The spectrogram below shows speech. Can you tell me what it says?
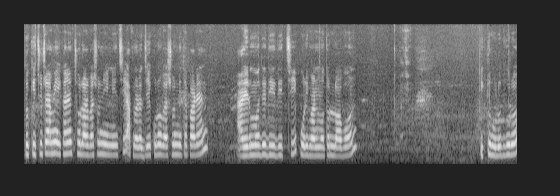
তো কিছুটা আমি এখানে ছোলার বেসন নিয়ে নিয়েছি। আপনারা যে কোনো বেসন নিতে পারেন। আর এর মধ্যে দিয়ে দিচ্ছি পরিমাণ মতো লবণ, একটু হলুদ গুঁড়ো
